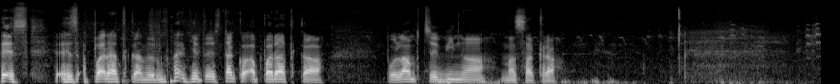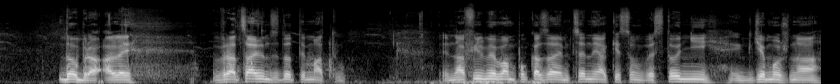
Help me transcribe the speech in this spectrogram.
To jest, to jest aparatka normalnie, to jest taka aparatka po lampce wina, masakra. Dobra, ale wracając do tematu. Na filmie Wam pokazałem ceny, jakie są w Estonii, gdzie można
